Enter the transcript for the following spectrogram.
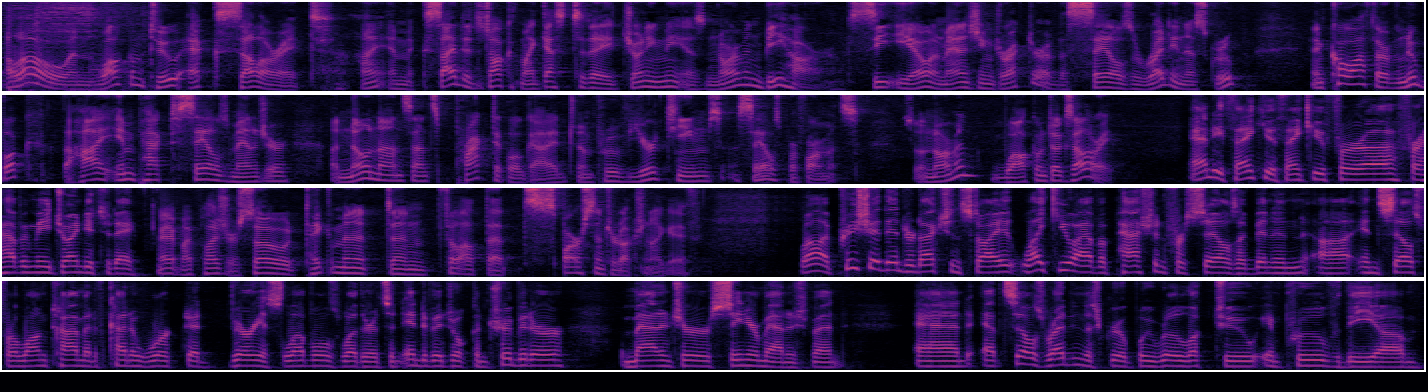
Hello, and welcome to Accelerate. I am excited to talk with my guest today. Joining me is Norman Behar, CEO and Managing Director of the Sales Readiness Group and co author of a new book, The High Impact Sales Manager A No Nonsense Practical Guide to Improve Your Team's Sales Performance. So, Norman, welcome to Accelerate. Andy, thank you. Thank you for uh, for having me join you today. Hey, my pleasure. So, take a minute and fill out that sparse introduction I gave. Well, I appreciate the introduction. So, I like you, I have a passion for sales. I've been in uh, in sales for a long time and have kind of worked at various levels, whether it's an individual contributor, manager, senior management. And at Sales Readiness Group, we really look to improve the um,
